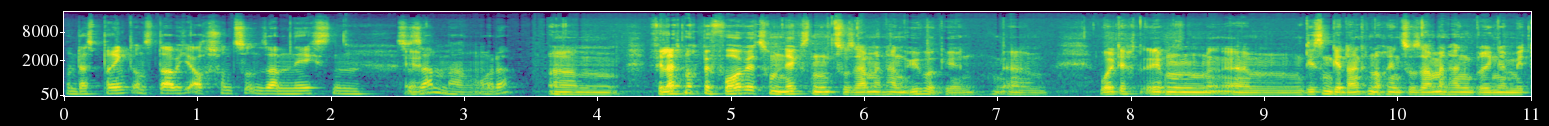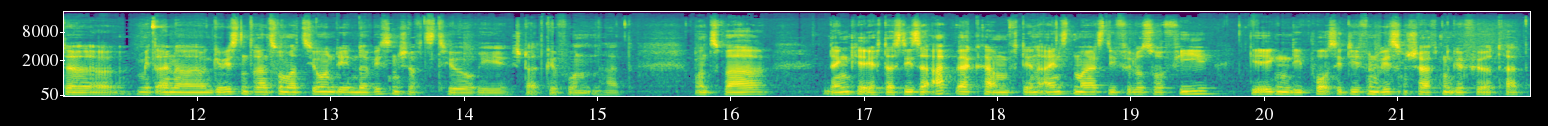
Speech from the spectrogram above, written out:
Und das bringt uns, glaube ich, auch schon zu unserem nächsten Zusammenhang, ja. oder? Ähm, vielleicht noch bevor wir zum nächsten Zusammenhang übergehen, ähm, wollte ich eben ähm, diesen Gedanken noch in Zusammenhang bringen mit, der, mit einer gewissen Transformation, die in der Wissenschaftstheorie stattgefunden hat. Und zwar denke ich, dass dieser Abwehrkampf, den einstmals die Philosophie gegen die positiven Wissenschaften geführt hat,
